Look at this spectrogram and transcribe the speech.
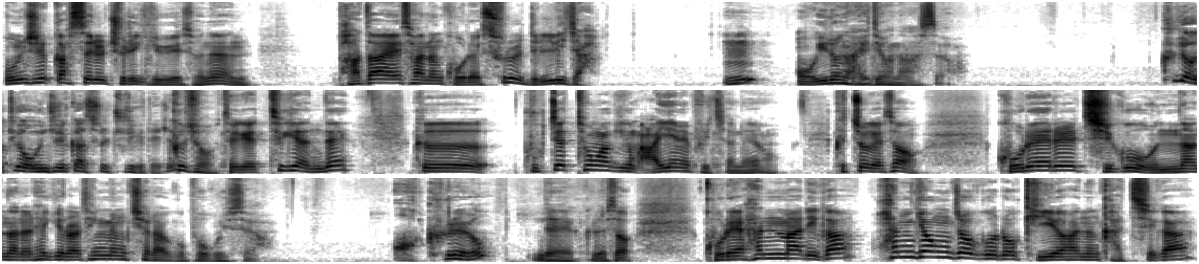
온실가스를 줄이기 위해서는 바다에 사는 고래 수를 늘리자. 음? 어, 이런 아이디어가 나왔어요. 그게 어떻게 온실가스를 줄이게 되죠? 그렇죠. 되게 특이한데 그 국제통화기금 IMF 있잖아요. 그쪽에서 고래를 지구 온난화를 해결할 생명체라고 보고 있어요. 아, 그래요? 네. 그래서 고래 한 마리가 환경적으로 기여하는 가치가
